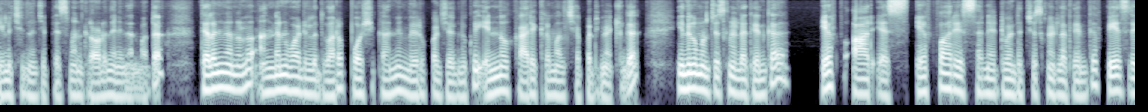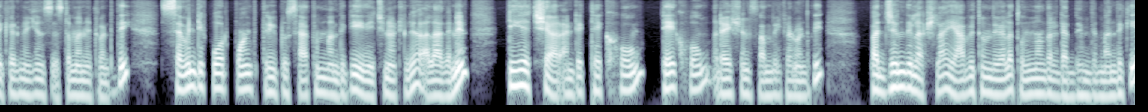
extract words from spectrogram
నిలిచిందని చెప్పేసి మనకి రావడం జరిగింది అనమాట తెలంగాణలో అంగన్వాడీల ద్వారా పోషకాన్ని మెరుగుపరిచేందుకు ఎన్నో కార్యక్రమాలు చేపట్టినట్లుగా ఇందులో మనం చూసుకున్నట్లయితే కనుక ఎఫ్ఆర్ఎస్ ఎఫ్ఆర్ఎస్ అనేటువంటి చూసుకున్నట్లయితే కనుక ఫేస్ రికగ్నిషన్ సిస్టమ్ అనేటువంటిది seventy four point three two శాతం మందికి ఇది ఇచ్చినట్లుగా అలాగనే టిహెచ్ఆర్ అంటే take home take home ration సంబంధించినటువంటిది పద్దెనిమిది లక్షల యాభై తొమ్మిది వేల తొమ్మిది వందల డెబ్బై ఎనిమిది మందికి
